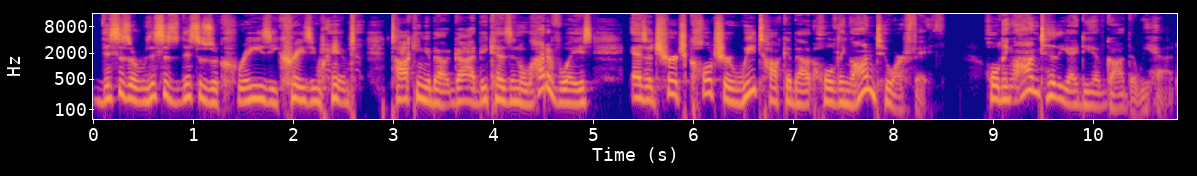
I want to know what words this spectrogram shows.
This is a this is this is a crazy crazy way of talking about God because in a lot of ways as a church culture we talk about holding on to our faith, holding on to the idea of God that we had.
